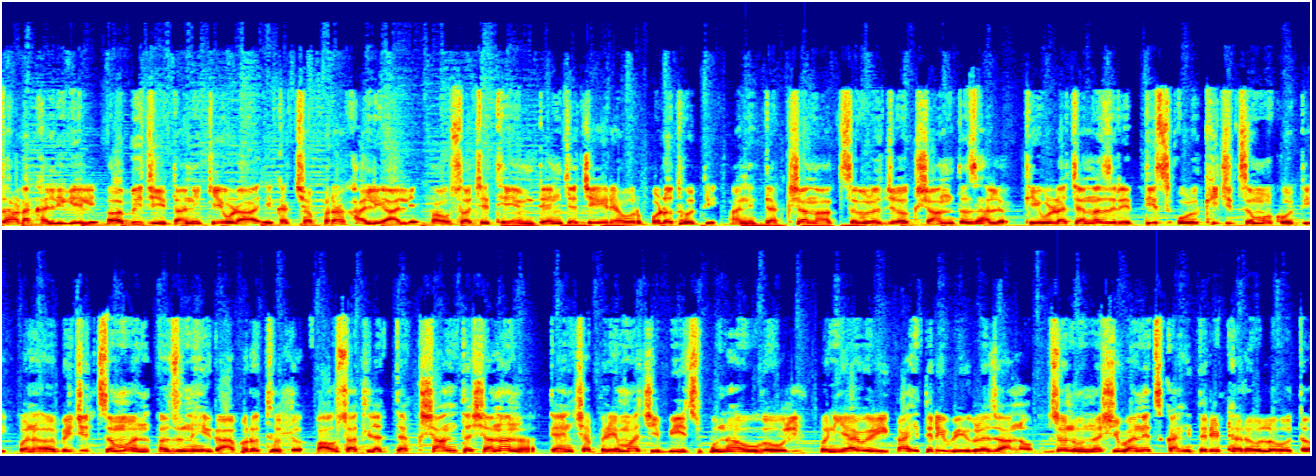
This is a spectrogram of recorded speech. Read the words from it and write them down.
झाडाखाली गेले. अभिजित आणि केवडा एका छपराखाली आले. पावसाचे थेंब त्यांच्या चेहऱ्यावर पडत होते आणि त्या क्षणात सगळं जग शांत झालं. केवडाच्या नजरेत तीच ओळखीची चमक होती. पण अभिजितचं मन अजूनही घाबरत होतं. पावसातल्या त्या शांत क्षणानं त्यांच्या प्रेमाची बीज पुन्हा उगवली. पण यावेळी काहीतरी वेगळं जाणव. जणू नशिबानेच काहीतरी ठरवलं होतं.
